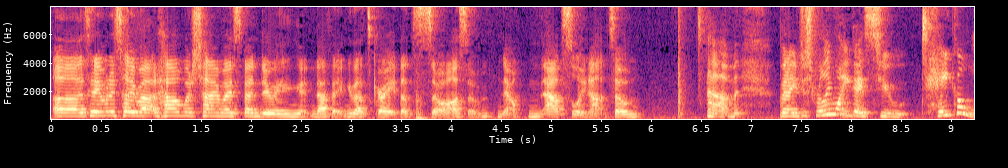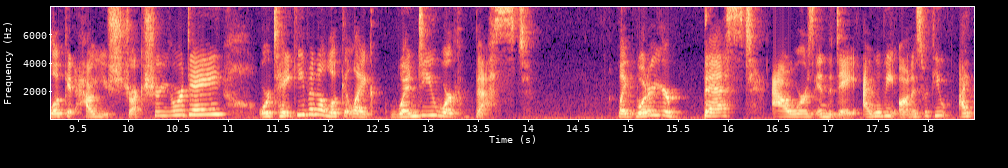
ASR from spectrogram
Uh, today I'm going to tell you about how much time I spend doing nothing. That's great. That's so awesome. No, absolutely not. So, um, but I just really want you guys to take a look at how you structure your day or take even a look at like when do you work best? Like, what are your best hours in the day? I will be honest with you, I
